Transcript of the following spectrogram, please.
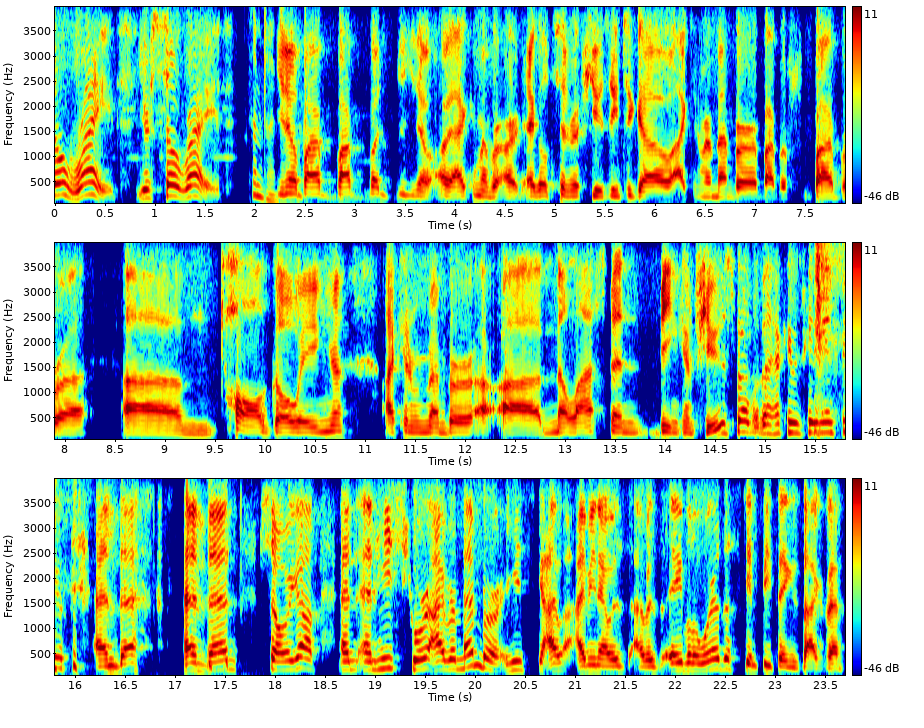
so right. You're so right. Sometimes. You know, Barb, Barb, but you know, I can remember Art Eggleton refusing to go. I can remember Barbara Barbara um, Hall going. I can remember uh, uh, Mel Lastman being confused about what the heck he was getting into, and then and then showing up and and he scored. I remember he's. I, I mean, I was I was able to wear the skimpy things back then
